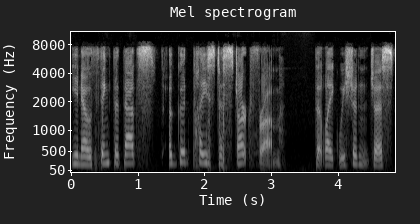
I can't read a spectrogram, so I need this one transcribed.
you know think that that's a good place to start from that like we shouldn't just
